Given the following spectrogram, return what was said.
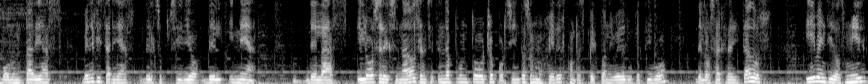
voluntarias beneficiarias del subsidio del INEA. De las y los seleccionados, el 70.8% son mujeres con respecto a nivel educativo de los acreditados y 22.000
